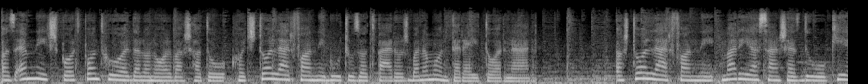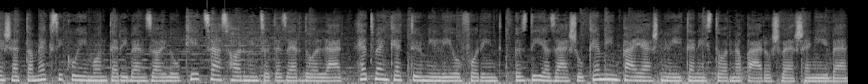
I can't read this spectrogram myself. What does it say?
Az m4sport.hu oldalon olvasható, hogy Stollár Fanni búcsúzott párosban a Monterey tornán. A Stollár Fanni, Maria Sánchez duó kiesett a mexikói Monteriben zajló 235 ezer dollár, 72 millió forint, özdíjazású keménypályás női tenisztorna páros versenyében.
